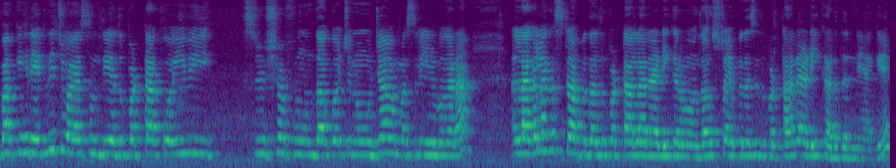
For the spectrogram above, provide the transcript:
ਬਾਕੀ ਹਰੇਕ ਦੀ ਚੁਆਇਸ ਹੁੰਦੀ ਹੈ ਦੁਪੱਟਾ, ਕੋਈ ਵੀ ਸ਼ਫੂਨ ਦਾ, ਕੋਈ ਚਨੂਨ ਜਾਂ ਮਸਲੀਨ ਵਗੈਰਾ, ਅਲੱਗ-ਅਲੱਗ ਸਟੱਫ ਦਾ ਦੁਪੱਟਾ ਲਾ ਰੈਡੀ ਕਰਵਾਉਂਦਾ, ਉਸ ਟਾਈਪ ਦਾ ਅਸੀਂ ਦੁਪੱਟਾ ਰੈਡੀ ਕਰ ਦਿੰਦੇ ਹੈਗੇ।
